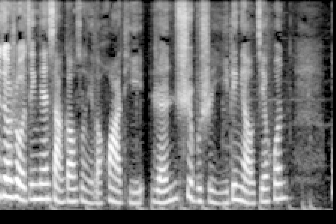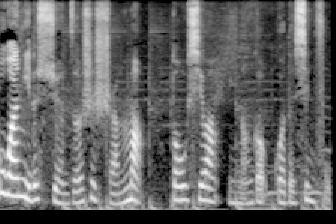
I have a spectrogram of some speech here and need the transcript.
这就是我今天想告诉你的话题人是不是一定要结婚？不管你的选择是什么都希望你能够过得幸福。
